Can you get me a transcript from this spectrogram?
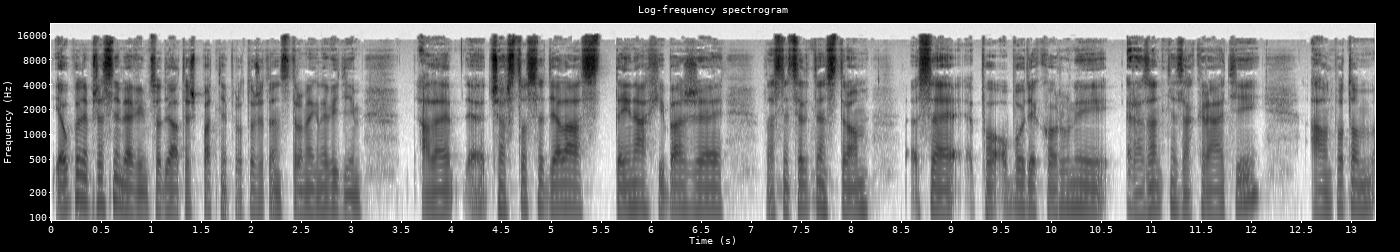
Já úplně přesně nevím, co děláte špatně, protože ten stromek nevidím, ale často se dělá stejná chyba, že vlastně celý ten strom se po obodě koruny razantně zakrátí a on potom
